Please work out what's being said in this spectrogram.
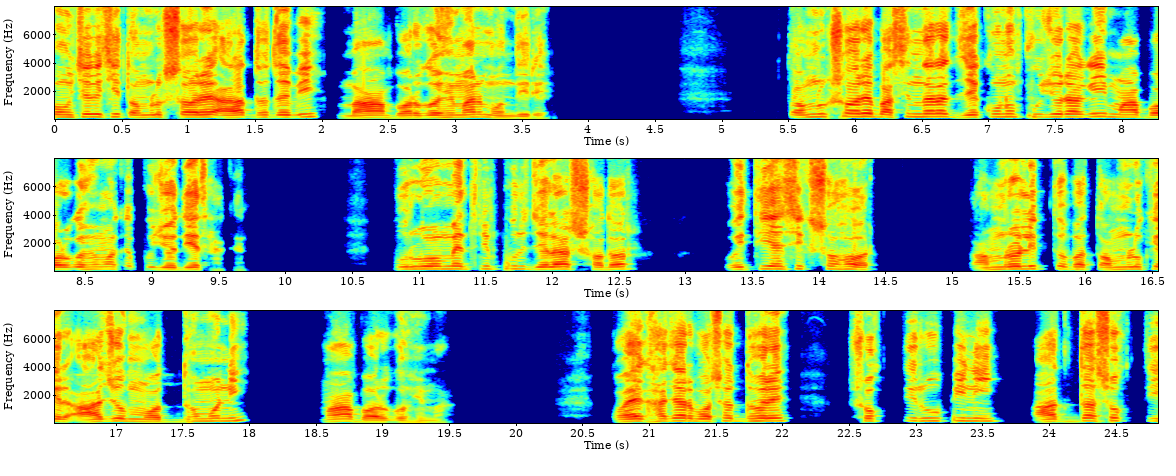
পৌঁছে গেছি তমলুক শহরের আরাধ্য দেবী মা বর্গভীমার মন্দিরে। তমলুক শহরের বাসিন্দারা যে কোনো পুজোর আগেই মা বর্গভীমাকে পুজো দিয়ে থাকেন। পূর্ব মেদিনীপুর জেলার সদর ঐতিহাসিক শহর তাম্রলিপ্ত বা তমলুকের আজও মধ্যমণি মা বর্গভীমা কয়েক হাজার বছর ধরে শক্তিরূপিণী আদ্যা শক্তি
